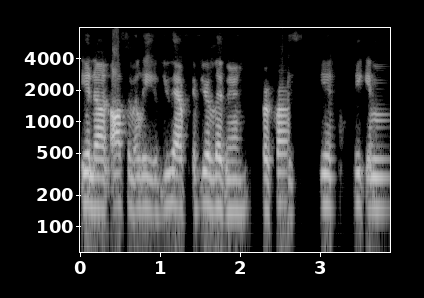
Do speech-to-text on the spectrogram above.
you know, and ultimately, if you have, if you're living for Christ, you know, he can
